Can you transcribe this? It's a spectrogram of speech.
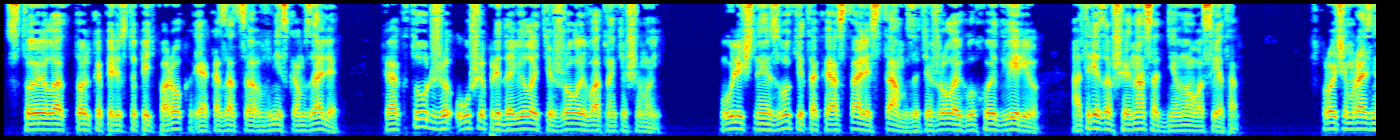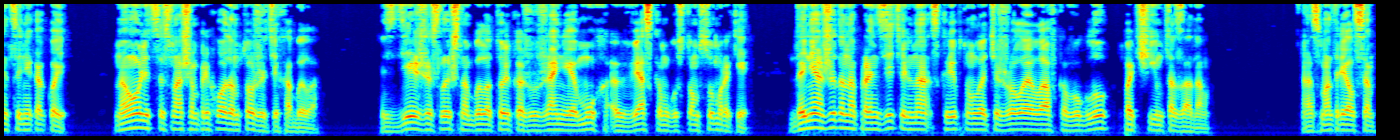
Стоило только переступить порог и оказаться в низком зале, как тут же уши придавило тяжелой ватной тишиной. Уличные звуки так и остались там, за тяжелой глухой дверью, отрезавшей нас от дневного света. Впрочем, разницы никакой. На улице с нашим приходом тоже тихо было. Здесь же слышно было только жужжание мух в вязком густом сумраке, да неожиданно пронзительно скрипнула тяжелая лавка в углу под чьим-то задом. Осмотрелся.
